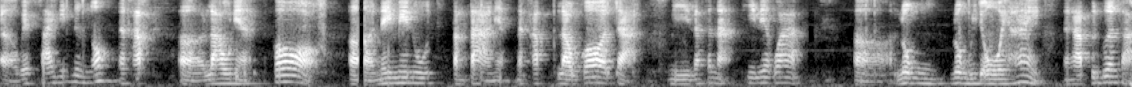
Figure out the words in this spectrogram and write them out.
เอ่อเว็บไซต์นิดนึงเนาะนะครับเอ่อเราเนี่ยก็เอ่อในเมนูต่างๆเนี่ยนะครับ เราก็จะมีลักษณะที่เรียกว่าเอ่อลงลงวิดีโอไว้ให้นะครับเพื่อนๆสา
